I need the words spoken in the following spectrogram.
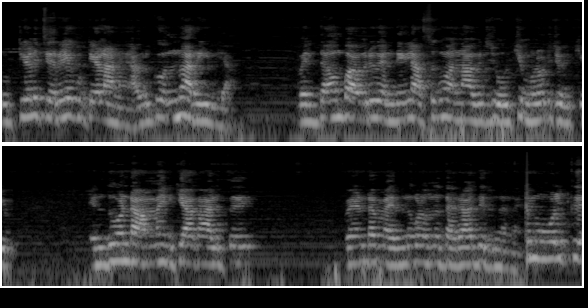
കുട്ടികൾ ചെറിയ കുട്ടികളാണ്. അവർക്ക് ഒന്നും അറിയില്ല. വലുതാവുമ്പോൾ അവർ എന്തെങ്കിലും അസുഖം വന്നാൽ അവർ ചോദിക്കും നമ്മളോട് ചോദിക്കും. എന്തുകൊണ്ടാണ് അമ്മ എനിക്ക് ആ കാലത്ത് വേണ്ട മരുന്നുകളൊന്നും തരാതിരുന്നെന്ന് എന്റെ മോൾക്ക്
